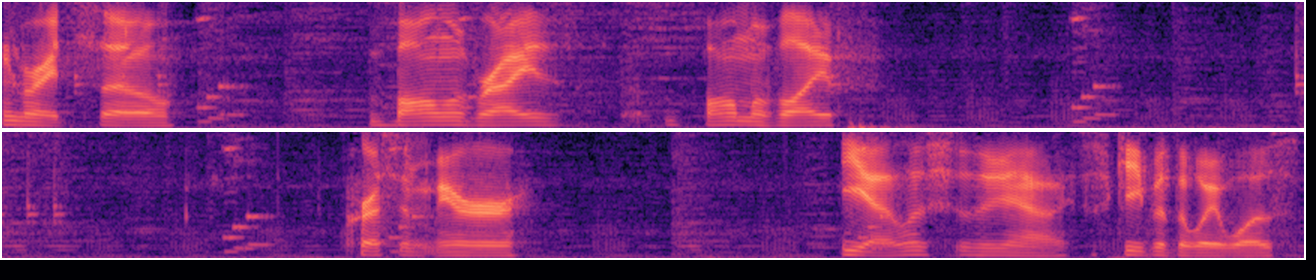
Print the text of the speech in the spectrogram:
Right, so Balm of Rise, Balm of Life, Crescent Mirror. Yeah, let's just, yeah, just keep it the way it was.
